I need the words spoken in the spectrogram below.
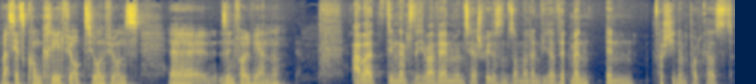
was jetzt konkret für Optionen für uns äh, sinnvoll wären. Ne? Aber dem ganzen Thema werden wir uns ja spätestens im Sommer dann wieder widmen in verschiedenen Podcasts.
